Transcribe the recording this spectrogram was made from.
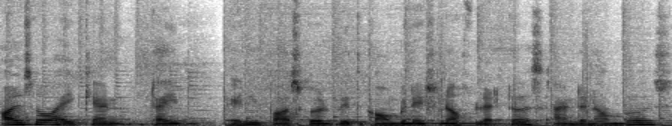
also I can type any password with combination of letters and numbers.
